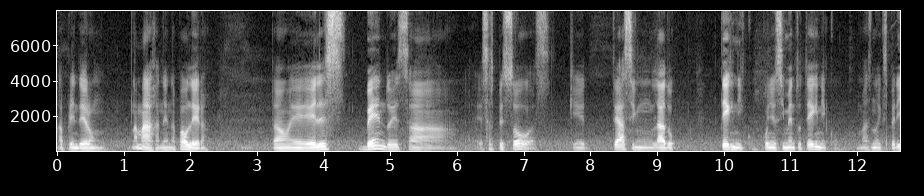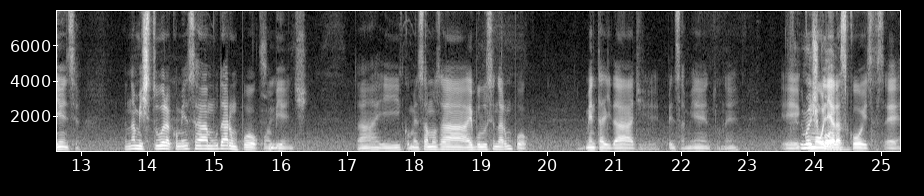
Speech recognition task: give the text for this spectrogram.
Aprenderam na marra, né? Na pauleira. Então, eh, eles vendo essa, essas pessoas que trazem um lado técnico, conhecimento técnico, mas não experiência, na mistura começa a mudar um pouco o ambiente. Tá? E começamos a evolucionar um pouco. Mentalidade, pensamento, né? Uma como olhar escola. as coisas, é.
